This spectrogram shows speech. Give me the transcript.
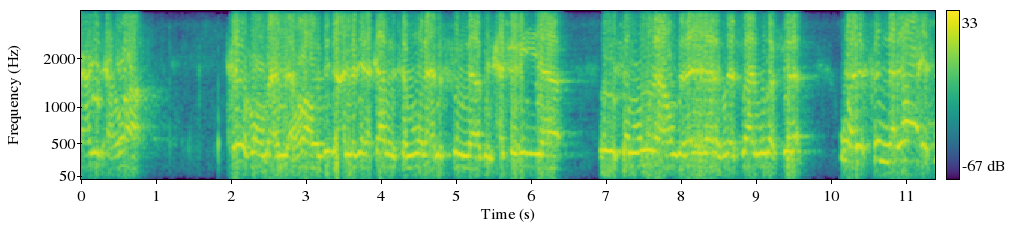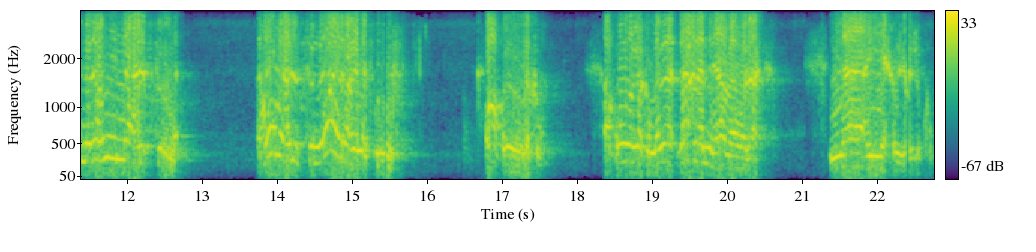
أهل الأهواء. خلفهم أهل الأهواء والبدع الذين كانوا يسمون أهل السنة بالحشرية ويسمونهم بغير ذلك من الأسماء الممثلة وأهل السنة لا اسم لهم إلا أهل السنة. هم أهل السنة وين رغبة أنوف وأقول لكم أقول لكم لا أعلم من هذا وذاك. ما هي حججكم.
